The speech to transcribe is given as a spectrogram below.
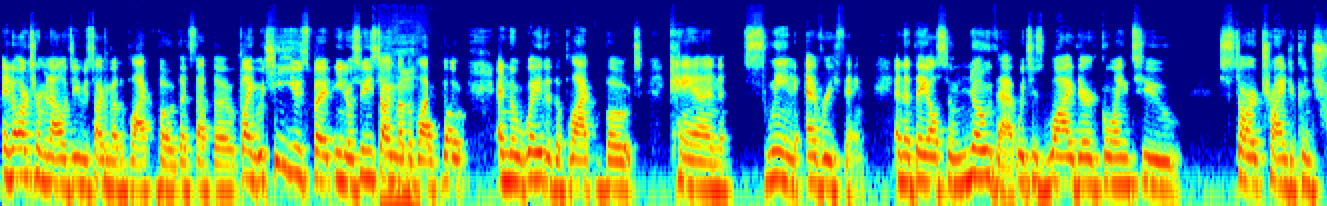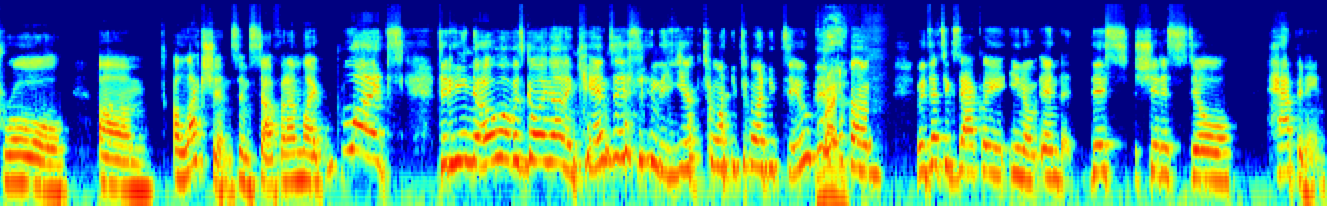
in our terminology, he was talking about the black vote. That's not the language he used, but you know, so he's talking about the black vote and the way that the black vote can swing everything, and that they also know that, which is why they're going to start trying to control um, elections and stuff. And I'm like, what? Did he know what was going on in Kansas in the year 2022? Right. Um, but that's exactly you know, and this shit is still happening,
